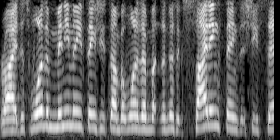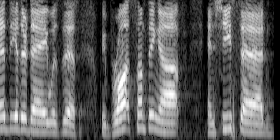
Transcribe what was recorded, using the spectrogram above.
right? Just one of the many, many things she's done, but one of the, the most exciting things that she said the other day was this. We brought something up, and she said,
